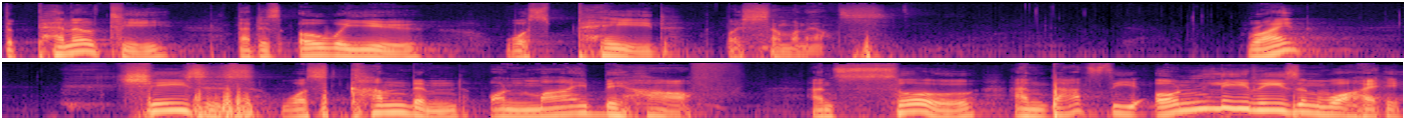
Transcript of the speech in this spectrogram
the penalty that is over you was paid by someone else. Right? Jesus was condemned on my behalf. And so, and that's the only reason why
